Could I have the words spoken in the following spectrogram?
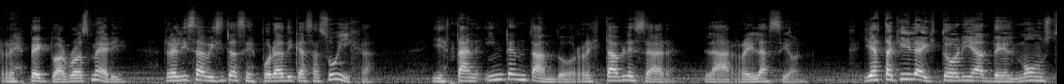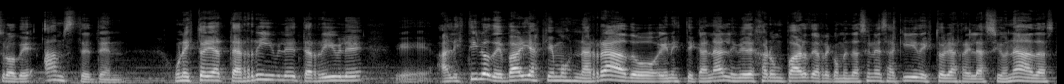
Respecto a Rosemary, realiza visitas esporádicas a su hija y están intentando restablecer la relación. Y hasta aquí la historia del monstruo de Amstetten. Una historia terrible, terrible, eh, al estilo de varias que hemos narrado en este canal. Les voy a dejar un par de recomendaciones aquí de historias relacionadas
